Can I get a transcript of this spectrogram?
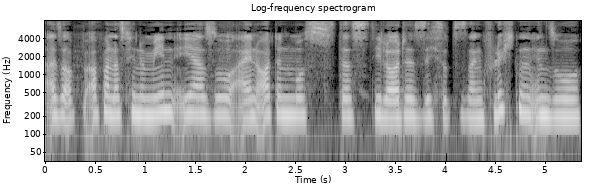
also ob, ob man das Phänomen eher so einordnen muss, dass die Leute sich sozusagen flüchten in so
